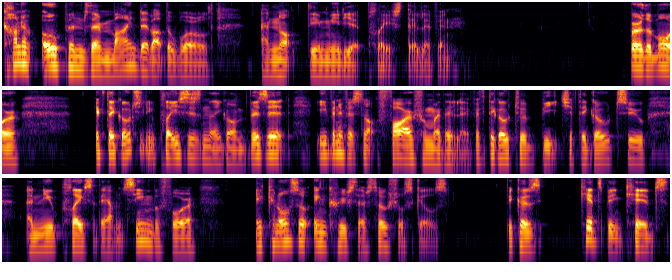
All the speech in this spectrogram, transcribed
kind of opens their mind about the world and not the immediate place they live in. Furthermore, if they go to new places and they go and visit, even if it's not far from where they live, if they go to a beach, if they go to a new place that they haven't seen before, it can also increase their social skills because kids being kids,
